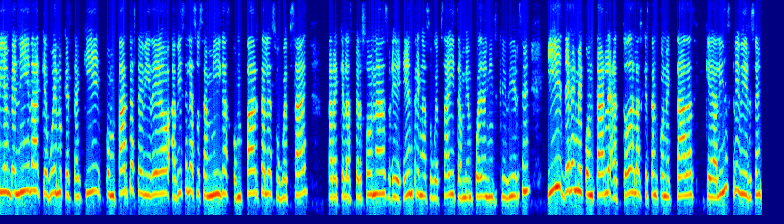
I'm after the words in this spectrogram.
bienvenida, qué bueno que está aquí. Comparta este video, avísele a sus amigas, compártale su website para que las personas eh, entren a su website y también puedan inscribirse. Y déjenme contarle a todas las que están conectadas que al inscribirse,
